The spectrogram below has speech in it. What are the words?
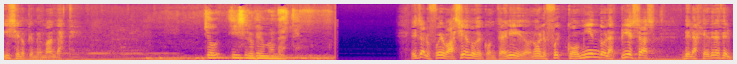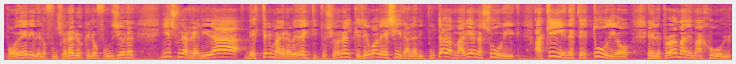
hice lo que me mandaste. Yo hice lo que me mandaste. Ella lo fue vaciando de contenido, ¿no? Le fue comiendo las piezas del ajedrez del poder y de los funcionarios que no funcionan, y es una realidad de extrema gravedad institucional que llegó a decir a la diputada Mariana Zubik, aquí en este estudio, en el programa de Majul,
